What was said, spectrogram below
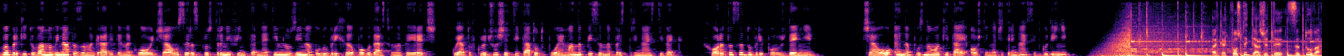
Въпреки това, новината за наградите на Клои Чао се разпространи в интернет и мнозина одобриха благодарствената й реч, която включваше цитат от поема, написана през 13 век. Хората са добри по рождение. Чао е напуснала Китай още на 14 години. А какво ще кажете за това?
